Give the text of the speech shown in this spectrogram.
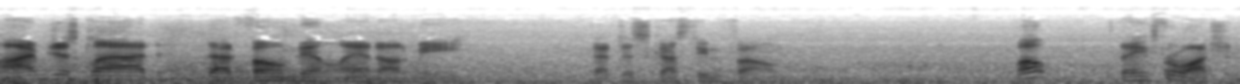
I'm just glad that foam didn't land on me. That disgusting foam. Well, thanks for watching.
